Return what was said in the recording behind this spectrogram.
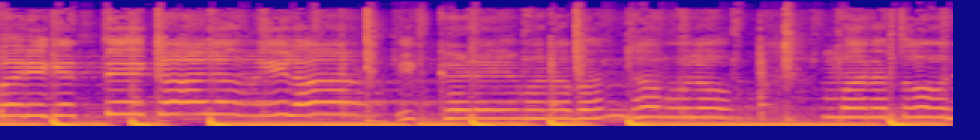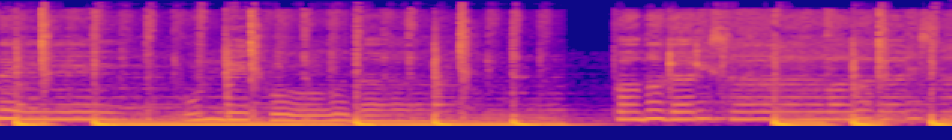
పరిగెత్తే కాలం ఇలా ఇక్కడే మన బంధములో మనతోనే ఉండిపోనా పమగరిసా పమగరిసా.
